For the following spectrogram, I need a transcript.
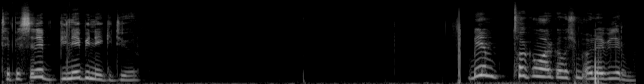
tepesine bine bine gidiyorum. Benim takım arkadaşım ölebilir mi?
